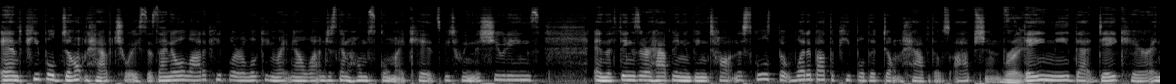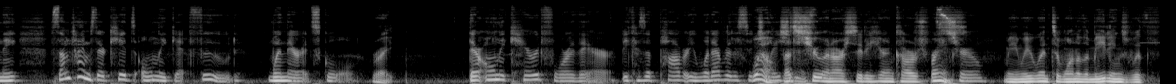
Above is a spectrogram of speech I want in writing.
And people don't have choices. I know a lot of people are looking right now, well, I'm just going to homeschool my kids between the shootings and the things that are happening and being taught in the schools. But what about the people that don't have those options? Right. They need that daycare. And they sometimes their kids only get food when they're at school. Right. They're only cared for there because of poverty, whatever the situation Well, that's is. true in our city here in Colorado Springs. true. I mean, we went to one of the meetings with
